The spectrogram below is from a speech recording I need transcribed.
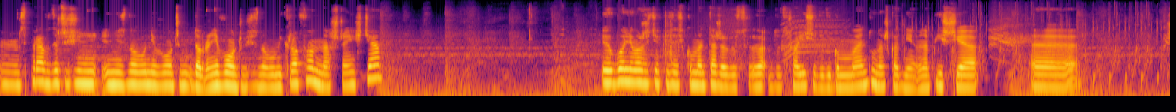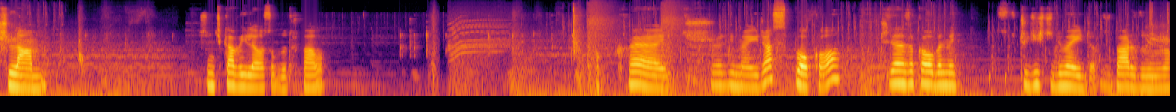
Mm, Sprawdzę, czy się nie, znowu nie wyłączył. Dobra, nie wyłączył się znowu mikrofon, na szczęście. I ogólnie możecie wpisać dotrwa- dotrwaliście do tego momentu. Na przykład, nie wiem, napiszcie e, szlam. Jestem ciekawy, ile osób dotrwało. Okej, 3 damage'a, spoko. Czyli teraz około będę mieć 30 damage. To jest bardzo dużo.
